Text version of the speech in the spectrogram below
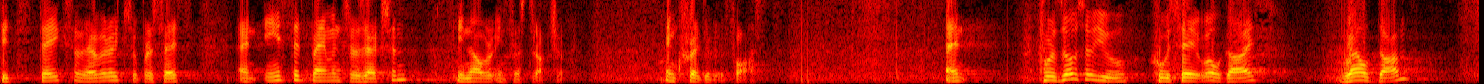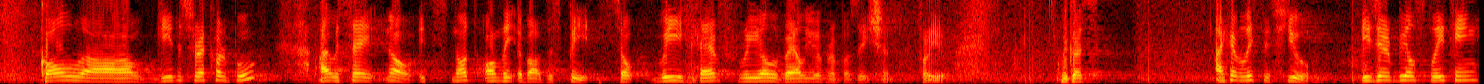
it takes on average to process an instant payment transaction in our infrastructure. Incredibly fast. And for those of you who say, well, guys, well done, call uh, Guinness record book, I would say, no, it's not only about the speed. So we have real value proposition for you. Because I have listed few. Easier bill splitting,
